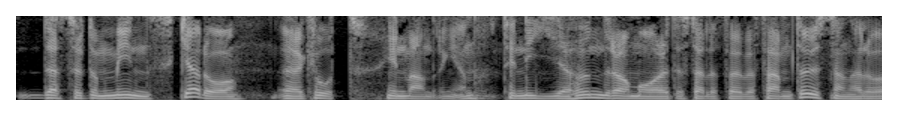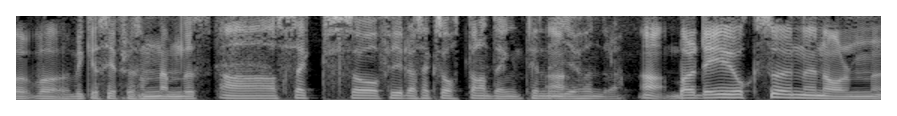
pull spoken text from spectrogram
dessutom minska då eh, kvotinvandringen till 900 om året istället för över 5000 eller vad, vad, vilka siffror som nämndes. Ja, 6 och 4, 6, 8 någonting till 900. Ja, bara det är ju också en enorm eh,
